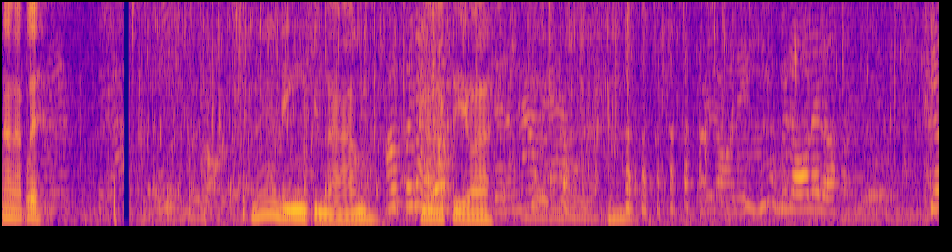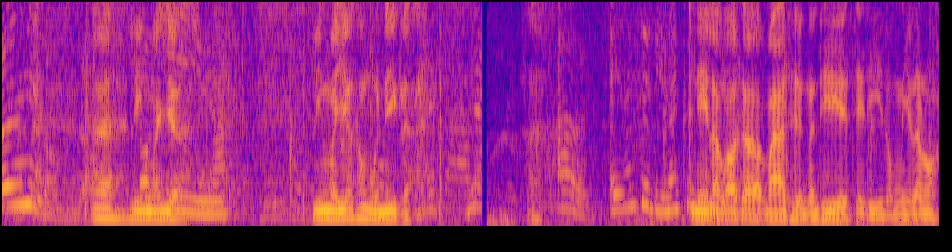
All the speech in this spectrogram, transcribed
น่ารักเลยนี่ลิงกินน้เอาไปไหนำน่ารักดีว่ะไม่รอเลยเหรอเยอะนะเนี่ยเออลิงมาเยอะโคลิงมาเยอะข้างบนนี่อีกแล้วเออไอ้นั่ นเจะดีนั่นคือนี่เราก็จะมาถึงกันที่เจดีย์ตรงนี้แล้วเนาะ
